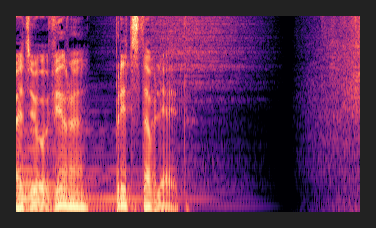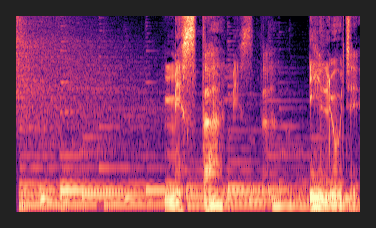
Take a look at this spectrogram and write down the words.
Радио «Вера» представляет. Места и люди.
